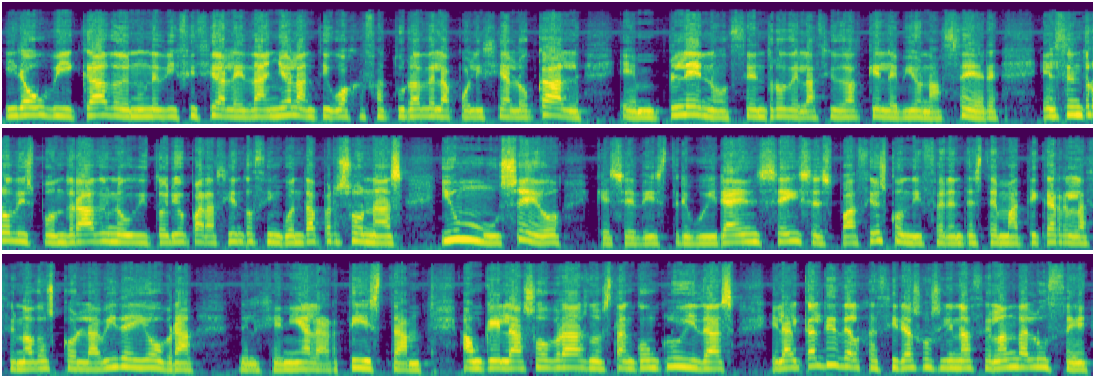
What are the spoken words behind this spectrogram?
Irá ubicado en un edificio aledaño a la antigua jefatura de la policía local, en pleno centro de la ciudad que le vio nacer. El centro dispondrá de un auditorio para 150 personas y un museo que se distribuirá en seis espacios con diferentes temáticas relacionados con la vida y obra del genial artista. Aunque las obras no están concluidas, el alcalde de Algeciras, José Ignacio Landaluce,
